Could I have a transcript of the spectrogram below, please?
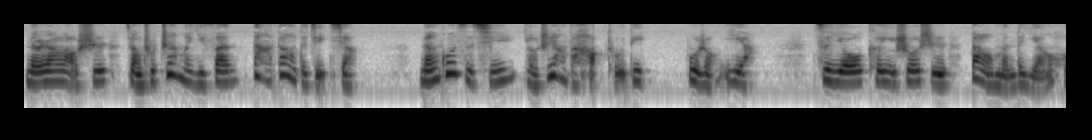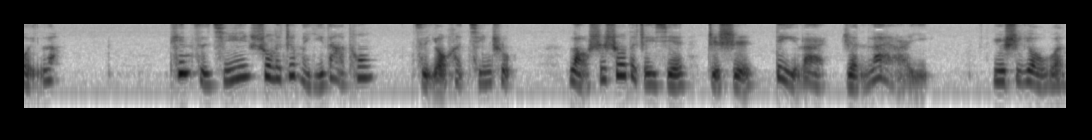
能让老师讲出这么一番大道的景象。南郭子綦有这样的好徒弟，不容易啊。子由可以说是道门的颜回了。听子琪说了这么一大通，子由很清楚，老师说的这些只是地赖人赖而已。于是又问：“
